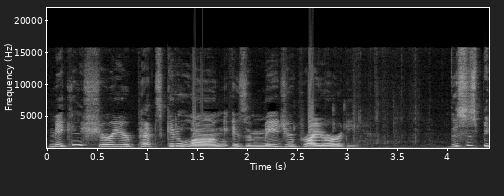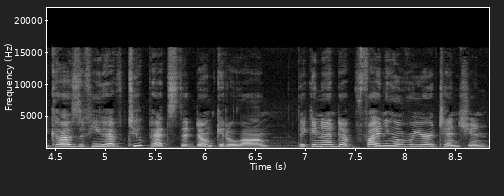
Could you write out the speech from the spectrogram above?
Making sure your pets get along is a major priority. This is because if you have two pets that don't get along, they can end up fighting over your attention,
